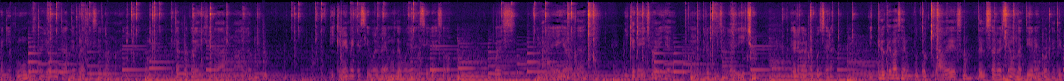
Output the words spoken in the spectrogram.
en ningún momento yo lo traté por así decirlo mal. Y tampoco le dije nada malo. Y créeme que si volvemos le voy a decir eso pues a ella, ¿verdad? Y que de hecho ella, como creo que les había dicho, le regaló una pulsera. Creo que va a ser un punto clave eso, del saber si aún la tiene, porque tipo,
